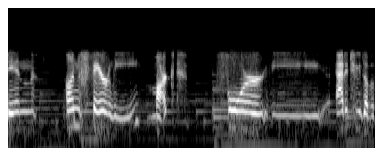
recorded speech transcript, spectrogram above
been unfairly marked for the attitudes of a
